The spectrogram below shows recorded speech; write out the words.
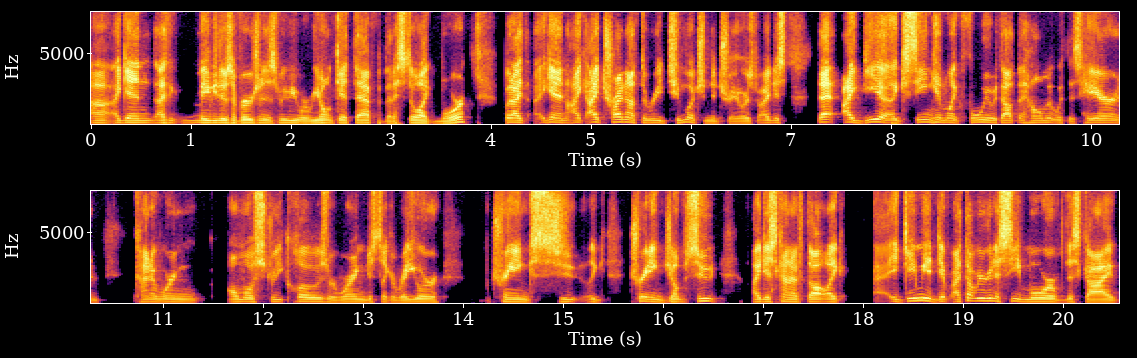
uh, again, I think maybe there's a version of this movie where we don't get that, but that I still like more. But I again, I, I try not to read too much into trailers, but I just that idea, like seeing him like fully without the helmet with his hair and kind of wearing almost street clothes or wearing just like a regular training suit, like training jumpsuit. I just kind of thought like it gave me a different. I thought we were going to see more of this guy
